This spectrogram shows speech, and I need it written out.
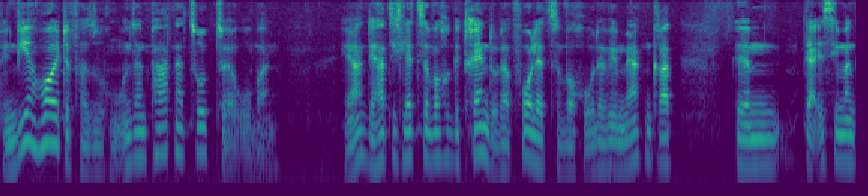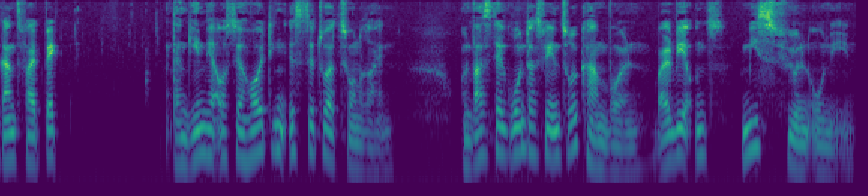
Wenn wir heute versuchen, unseren Partner zurückzuerobern, ja, der hat sich letzte Woche getrennt oder vorletzte Woche oder wir merken gerade, ähm, da ist jemand ganz weit weg, dann gehen wir aus der heutigen Ist-Situation rein. Und was ist der Grund, dass wir ihn zurückhaben wollen? Weil wir uns mies fühlen ohne ihn.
